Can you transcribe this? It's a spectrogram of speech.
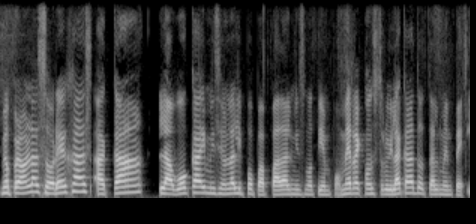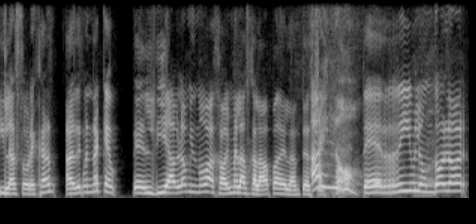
Me operaron las orejas acá, la boca y me hicieron la lipopapada al mismo tiempo. Me reconstruí la cara totalmente. Y las orejas, haz de cuenta que el diablo mismo bajaba y me las jalaba para adelante así. ¡Ay, no! Terrible, un dolor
